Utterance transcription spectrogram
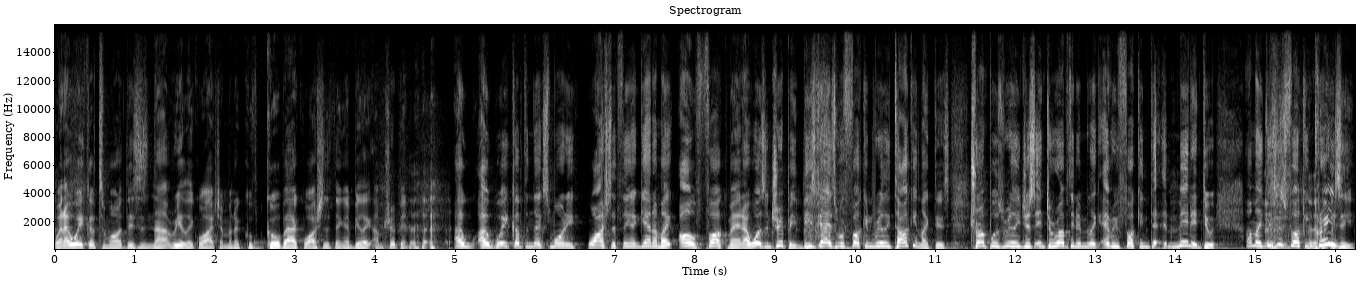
when I wake up tomorrow, this is not real. Like, watch, I'm gonna go- go back, watch the thing, and be like, I'm tripping. I I wake up the next morning, watch the thing again. I'm like, oh fuck, man, I wasn't tripping. These guys were fucking really talking like this. Trump was really just interrupting him like every fucking de- minute, dude. I'm like, this is fucking crazy.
